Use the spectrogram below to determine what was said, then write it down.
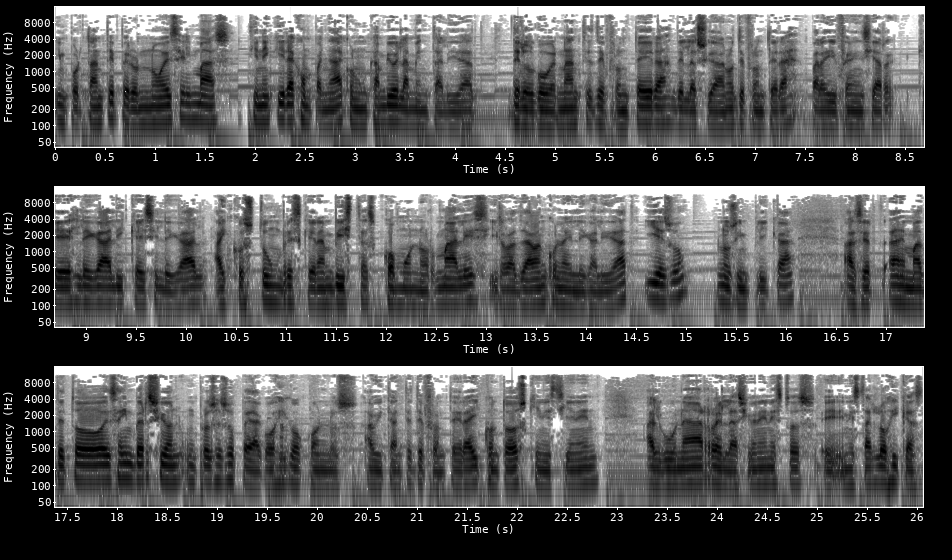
importante, pero no es el más, tiene que ir acompañada con un cambio de la mentalidad de los gobernantes de frontera, de los ciudadanos de frontera, para diferenciar qué es legal y qué es ilegal. Hay costumbres que eran vistas como normales y rayaban con la ilegalidad y eso nos implica hacer, además de toda esa inversión, un proceso pedagógico con los habitantes de frontera y con todos quienes tienen alguna relación en, estos, en estas lógicas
